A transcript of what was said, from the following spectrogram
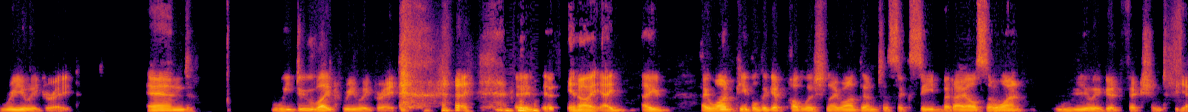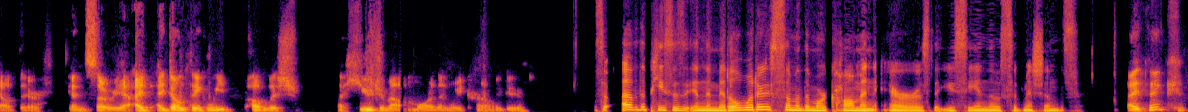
really great and we do like really great. It, it, you know I, I i want people to get published and i want them to succeed but i also want really good fiction to be out there. And so yeah i, I don't think we publish a huge amount more than we currently do. So of the pieces in the middle what are some of the more common errors that you see in those submissions? I think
